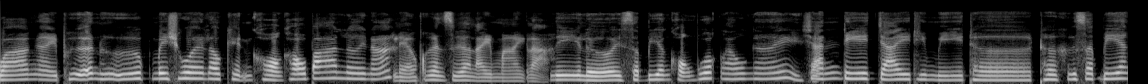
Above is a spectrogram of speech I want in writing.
ว่าไงเพื่อนฮึบไม่ช่วยเราเข็นของเข้าบ้านเลยนะ แล้วเพื่อนซื้ออะไรมาอีกล่ะ นี่เลยสเสบียงของพวกเราไง ฉันดีใจที่มีเธอ เธอคือเสบียง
